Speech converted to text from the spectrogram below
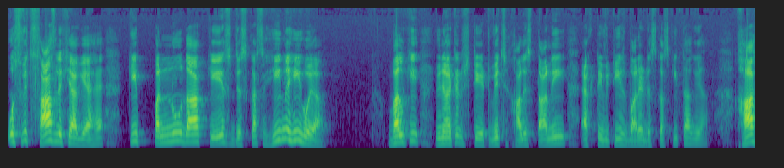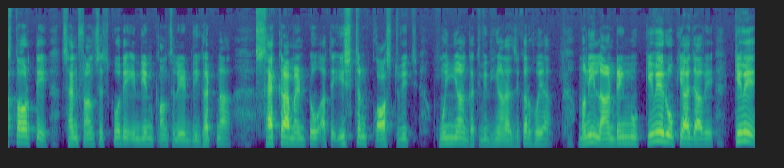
ਉਸ ਵਿੱਚ ਸਾਫ਼ ਲਿਖਿਆ ਗਿਆ ਹੈ ਕਿ ਪੰਨੂ ਦਾ ਕੇਸ ਡਿਸਕਸ ਹੀ ਨਹੀਂ ਹੋਇਆ, ਬਲਕਿ ਯੂਨਾਈਟਿਡ ਸਟੇਟ ਵਿੱਚ ਖਾਲਿਸਤਾਨੀ ਐਕਟੀਵਿਟੀਜ਼ ਬਾਰੇ ਡਿਸਕਸ ਕੀਤਾ ਗਿਆ। ਖਾਸ ਤੌਰ ਤੇ ਸੈਨ ਫਰਾਂਸਿਸਕੋ ਦੇ ਇੰਡੀਅਨ ਕੌਂਸੂਲੇਟ ਦੀ ਘਟਨਾ, ਸੈਕਰਾਮੈਂਟੋ ਅਤੇ ਈਸਟਰਨ ਕੋਸਟ ਵਿੱਚ ਹੋਈਆਂ ਗਤੀਵਿਧੀਆਂ ਦਾ ਜ਼ਿਕਰ ਹੋਇਆ। ਮਨੀ ਲਾਂਡਰਿੰਗ ਨੂੰ ਕਿਵੇਂ ਰੋਕਿਆ ਜਾਵੇ, ਕਿਵੇਂ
